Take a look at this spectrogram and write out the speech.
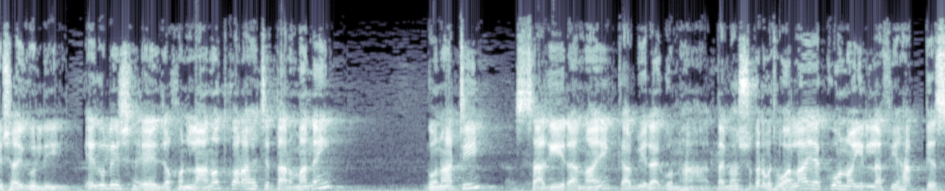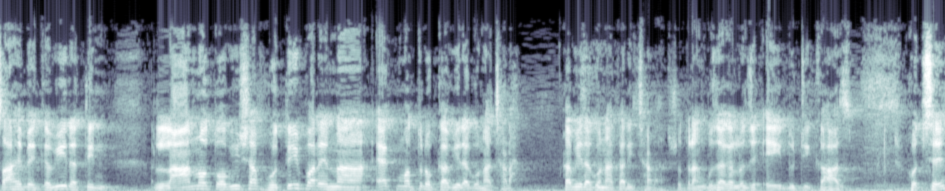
বিষয়গুলি। এগুলি যখন লানত করা হয়েছে, তার মানেই গোনাটি সাগিরা নয়, কাবিরা গুনহা। তাই ভাষ্যকার বলছে, ওয়ালা ইয়াকুনু ইল্লা ফি হাক্কে সাহেবে কাবিরাতিন। লানত অভিশাপ হতেই পারে না একমাত্র কাবিরা গুনাহ ছাড়া, কাবিরা গুনাহকারী ছাড়া। সুতরাং বোঝা গেল যে এই দুটি কাজ হচ্ছে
